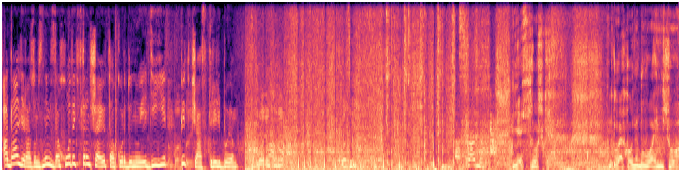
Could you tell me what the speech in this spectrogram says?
А далі разом з ним заходить в траншею та координує дії під час стрільби. Є трошки. Легкого не буває нічого.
